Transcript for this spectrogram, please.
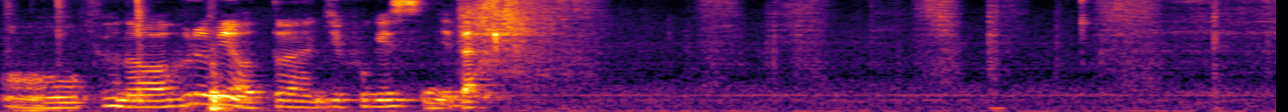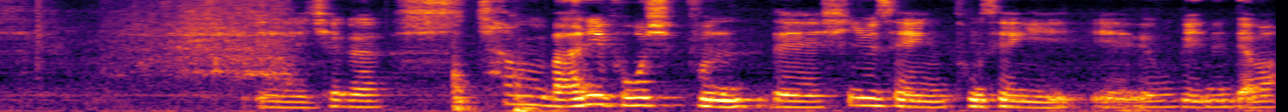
어, 변화와 흐름이 어떠한지 보겠습니다. 예, 제가 참 많이 보고 싶은 네, 신유생 동생이 예, 외국에 있는데 아마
